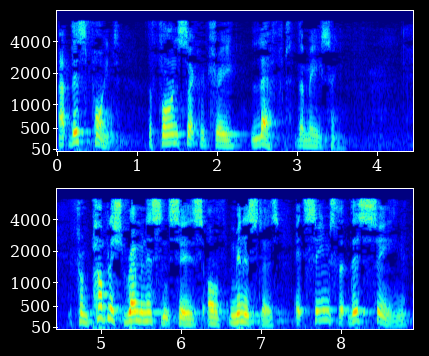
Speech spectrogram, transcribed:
At this point, the Foreign Secretary left the meeting. From published reminiscences of ministers, it seems that this scene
